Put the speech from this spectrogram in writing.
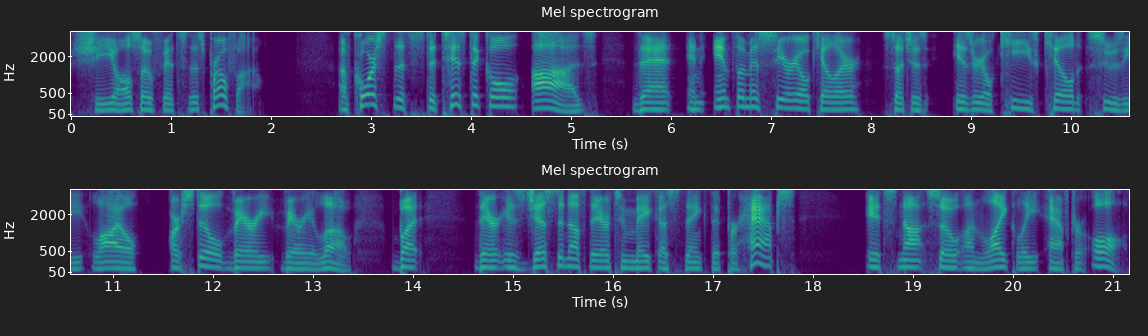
She also fits this profile. Of course, the statistical odds that an infamous serial killer such as Israel Keys killed Susie Lyall are still very, very low. But there is just enough there to make us think that perhaps it's not so unlikely after all.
